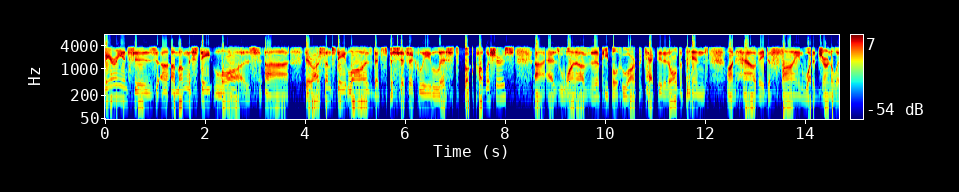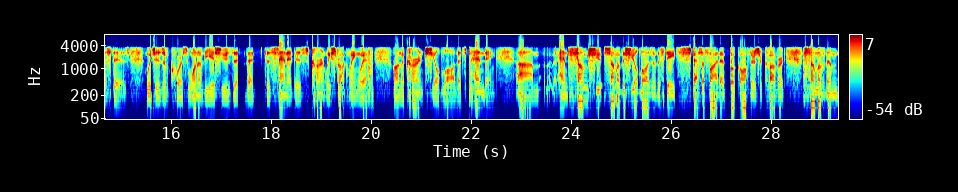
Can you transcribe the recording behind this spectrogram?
variances uh, among the state laws. Uh, there are some state laws that specifically list book publishers uh, as one of the people who are protected. It all depends on how they define what a journalist is, which is, of course, one of the issues that, that the Senate is currently struggling with on the current shield law that's pending. Um, and some some of the shield laws of the states specify that book authors are covered. Some of them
